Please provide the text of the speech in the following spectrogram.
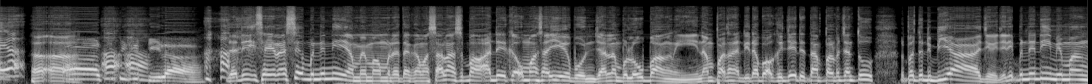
ya Ha-ha. Ah, siti-siti lah. Jadi saya rasa benda ni yang memang mendatangkan masalah sebab ada kat rumah saya pun jalan berlubang ni nampak sangat dia dah buat kerja dia tampal macam tu lepas tu dia biar je. Jadi benda ni memang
